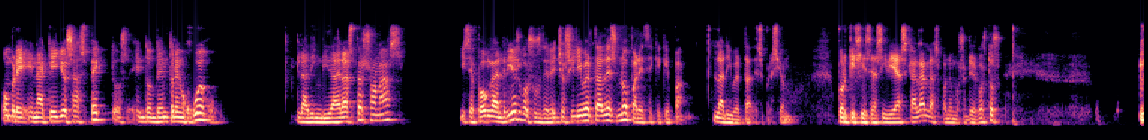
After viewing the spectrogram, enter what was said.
hombre, en aquellos aspectos en donde entra en juego la dignidad de las personas y se ponga en riesgo sus derechos y libertades, no parece que quepa la libertad de expresión. Porque si esas ideas calan, las ponemos en riesgo. Esto es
